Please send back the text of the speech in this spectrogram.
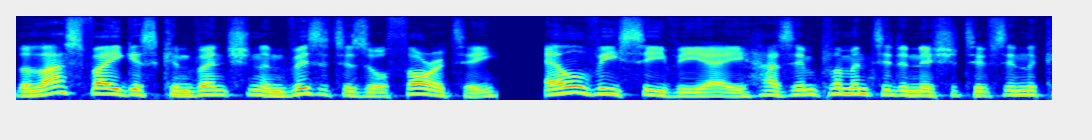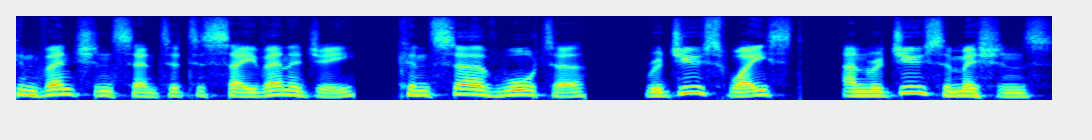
The Las Vegas Convention and Visitors Authority, LVCVA, has implemented initiatives in the convention center to save energy, conserve water, reduce waste, and reduce emissions,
